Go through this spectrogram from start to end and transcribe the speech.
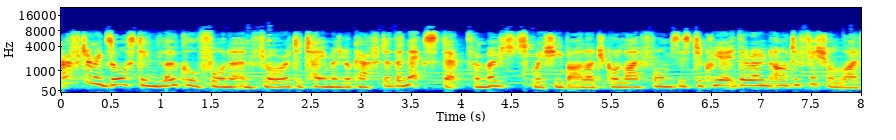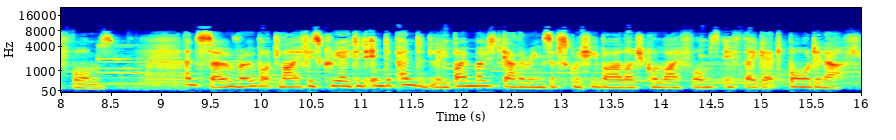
After exhausting local fauna and flora to tame and look after, the next step for most squishy biological life forms is to create their own artificial life forms. And so, robot life is created independently by most gatherings of squishy biological life forms if they get bored enough.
